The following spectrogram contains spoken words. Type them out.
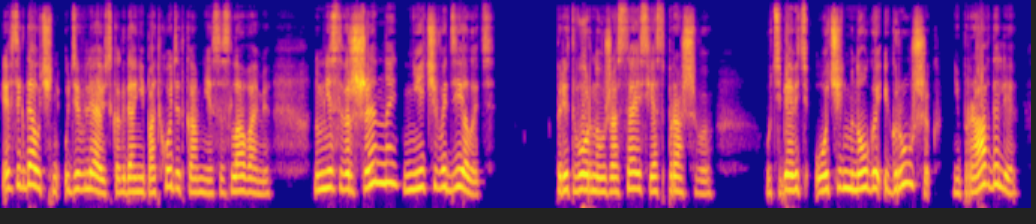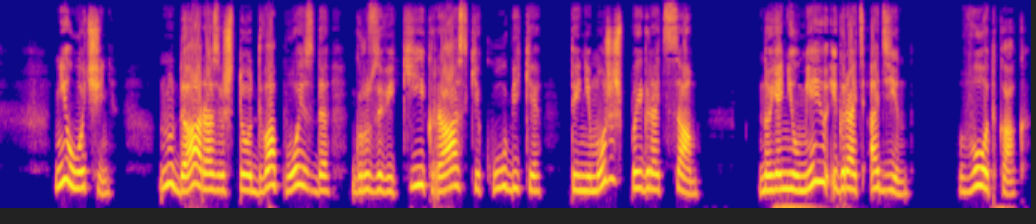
Я всегда очень удивляюсь, когда они подходят ко мне со словами — но мне совершенно нечего делать. Притворно ужасаясь, я спрашиваю, «У тебя ведь очень много игрушек, не правда ли?» «Не очень. Ну да, разве что два поезда, грузовики, краски, кубики. Ты не можешь поиграть сам?» «Но я не умею играть один». «Вот как!»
